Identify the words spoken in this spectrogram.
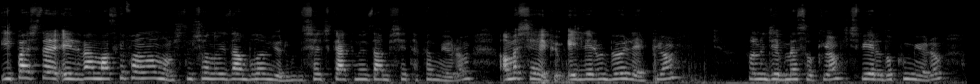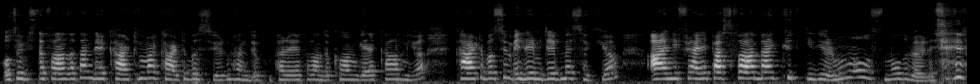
ilk başta eldiven maske falan almamıştım. Şu an o yüzden bulamıyorum. Dışarı çıkarken o yüzden bir şey takamıyorum. Ama şey yapıyorum. Ellerimi böyle yapıyorum. Sonra cebime sokuyorum. Hiçbir yere dokunmuyorum. Otobüste falan zaten direkt kartım var. Kartı basıyorum. Hani paraya falan dokunmam gerek kalmıyor. Kartı basıyorum. Ellerimi cebime sokuyorum. Ani fren yaparsa falan ben küt gidiyorum. Ama olsun olur öyle şeyler.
